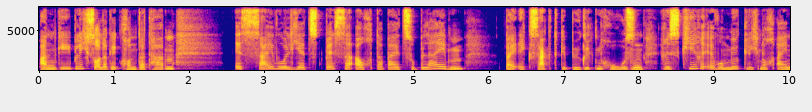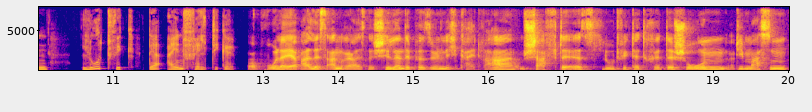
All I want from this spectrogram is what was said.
Angeblich soll er gekontert haben, es sei wohl jetzt besser auch dabei zu bleiben, bei exakt gebügelten Hosen riskiere er womöglich noch ein Ludwig der Einfältige. Obwohl er ja alles andere als eine schillernde Persönlichkeit war, schaffte es Ludwig III. schon, die Massen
